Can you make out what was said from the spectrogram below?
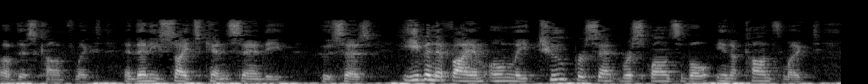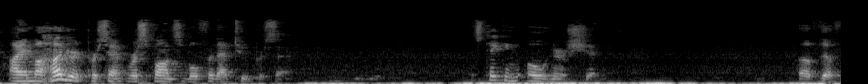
of this conflict? And then he cites Ken Sande who says, even if I am only 2% responsible in a conflict, I am 100% responsible for that 2%. It's taking ownership of the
